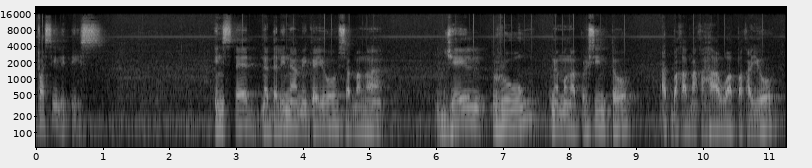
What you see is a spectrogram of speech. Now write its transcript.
facilities. Instead, nadali namin kayo sa mga jail room ng mga presinto at baka makahawa pa kayo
